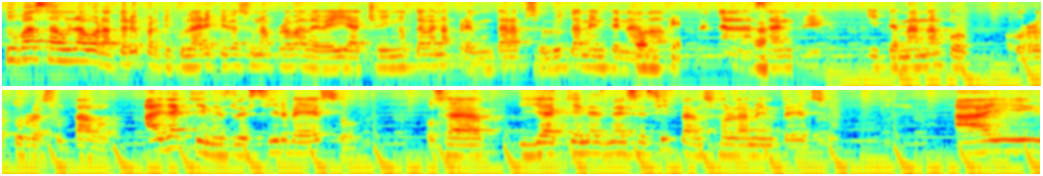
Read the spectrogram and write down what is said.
Tú vas a un laboratorio particular y pides una prueba de VIH y no te van a preguntar absolutamente nada, te sacan la sangre y te mandan por correo tu resultado. Hay a quienes les sirve eso, o sea, y a quienes necesitan solamente eso. Hay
